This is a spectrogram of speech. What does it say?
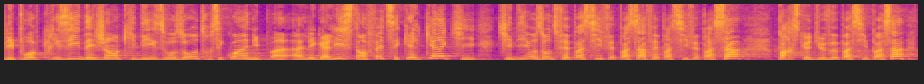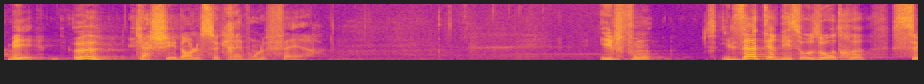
l'hypocrisie des gens qui disent aux autres, c'est quoi un, légaliste en fait? C'est quelqu'un qui, qui, dit aux autres, fais pas ci, fais pas ça, fais pas ci, fais pas ça, parce que Dieu veut pas ci, pas ça, mais eux, cachés dans le secret, vont le faire. Ils font ils interdisent aux autres ce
